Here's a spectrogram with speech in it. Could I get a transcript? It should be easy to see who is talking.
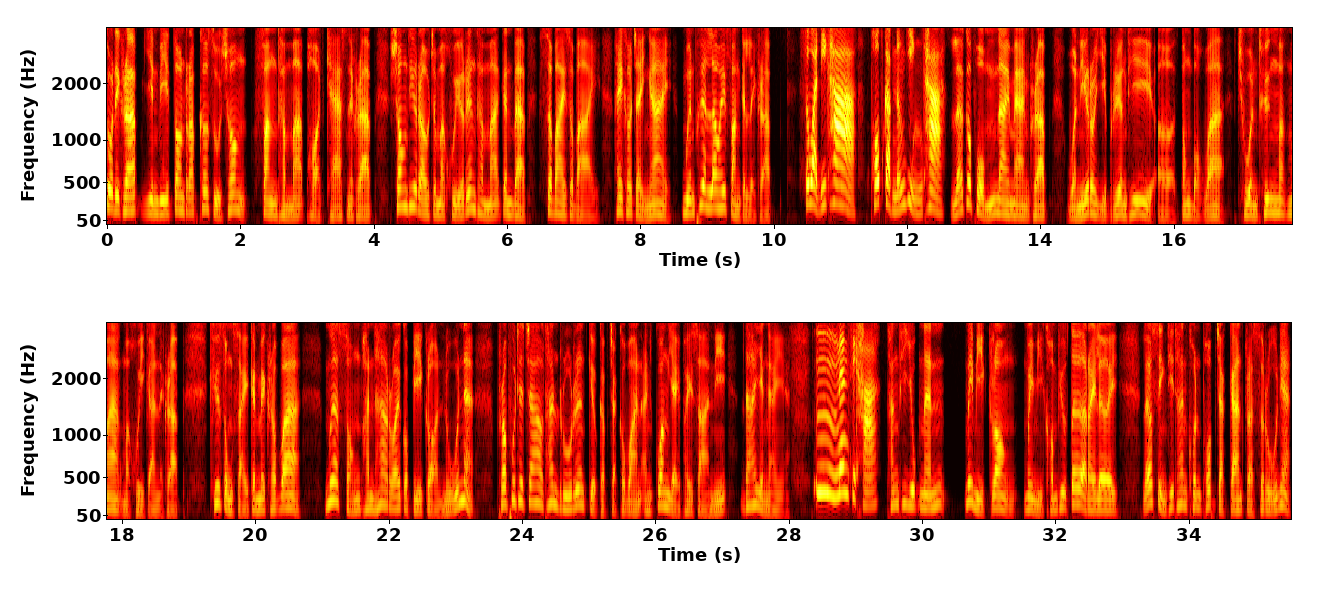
Speaker 1: สวัสดีครับ ยินดีต้อนรับเข้าสู่ช่องฟังธรรมะพอดแคสต์นะครับ ช่องที่เราจะมาคุยเรื่องธรรมะกันแบบสบายๆ ให้เข้าใจง่าย เหมือนเพื่อนเล่าให้ฟังกันเลยครับ
Speaker 2: สวัสดีค่ะ พบกับน้องหญิงค่ะ
Speaker 1: แล้วก็ผมนายแมนครับ วันนี้เราหยิบเรื่องที่เอ่อต้องบอกว่าชวนทึ่งมากๆมาคุยกันนะครับ คือสงสัยกันไหมครับว่า เมื่อ 2,500 กว่าปีก่อนนู้นน่ะ พระพุทธเจ้าท่านรู้เรื่องเกี่ยวกับจักรวาลอันกว้างใหญ่ไพศาลนี้ได้ยังไงอะ
Speaker 2: อืม นั่นสิคะ
Speaker 1: ทั้งที่ยุคนั้นไม่มีกล้อง ไม่มีคอมพิวเตอร์อะไรเลย แล้วสิ่งที่ท่านค้นพบจากการตรัสรู้เนี่ย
